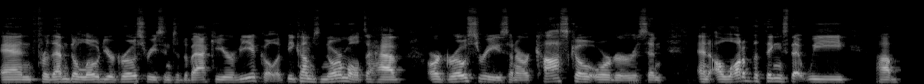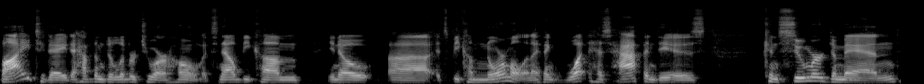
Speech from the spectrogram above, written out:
and for them to load your groceries into the back of your vehicle. It becomes normal to have our groceries and our costco orders and and a lot of the things that we uh, buy today to have them delivered to our home. It's now become you know uh, it's become normal. And i think what has happened is consumer demand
